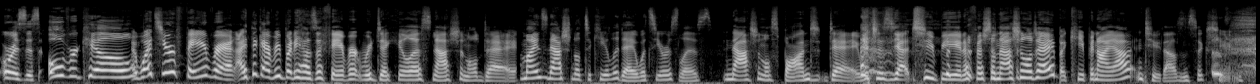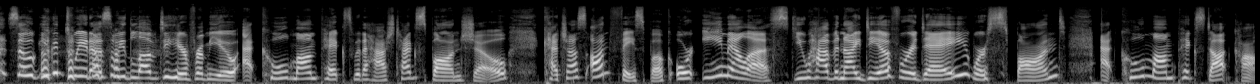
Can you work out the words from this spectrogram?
or is this overkill? What's your favorite? I think everybody has a favorite ridiculous national day. Mine's National Tequila Day. What's yours, Liz? National Spawned Day, which is yet to be an official national day, but keep an eye out in 2016. So you can tweet us. We'd love to hear from you at Cool Mom Picks with a hashtag Spawn Show. Catch us on Facebook or email us. Do you have an idea for a day? We're spawned at coolmompicks.com.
